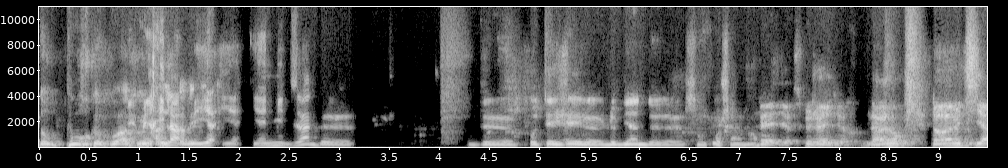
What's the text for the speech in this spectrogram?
Donc, pour que quoi Mais il y, y, a une mitzvah de de protéger le, bien de son prochain, non? C'est ce que j'allais dire. As raison. Dans la métier,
